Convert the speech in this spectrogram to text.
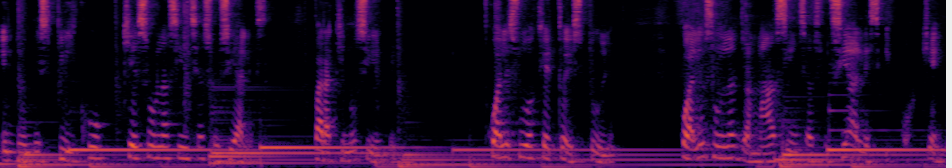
en donde explico qué son las ciencias sociales, para qué nos sirven, cuál es su objeto de estudio, cuáles son las llamadas ciencias sociales y por qué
